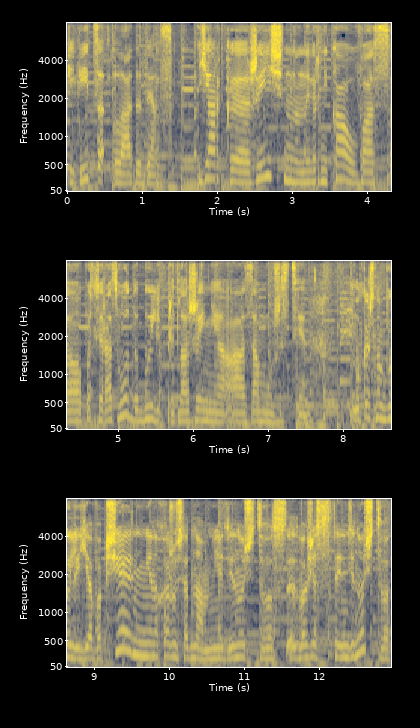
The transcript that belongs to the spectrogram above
певица Лада Дэнс. Яркая женщина, наверняка у вас а, после развода были предложения о замужестве. Ну, конечно, были. Я вообще не нахожусь одна. Мне одиночество, э, вообще состояние одиночества,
